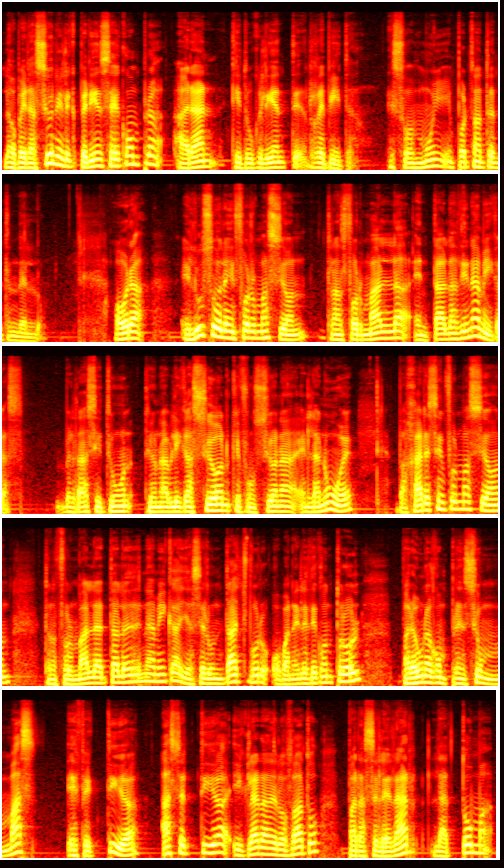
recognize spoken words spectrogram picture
La operación y la experiencia de compra harán que tu cliente repita. Eso es muy importante entenderlo. Ahora, el uso de la información, transformarla en tablas dinámicas. ¿verdad? Si tienes una aplicación que funciona en la nube, bajar esa información, transformarla en tabla dinámica y hacer un dashboard o paneles de control para una comprensión más efectiva, asertiva y clara de los datos para acelerar la toma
